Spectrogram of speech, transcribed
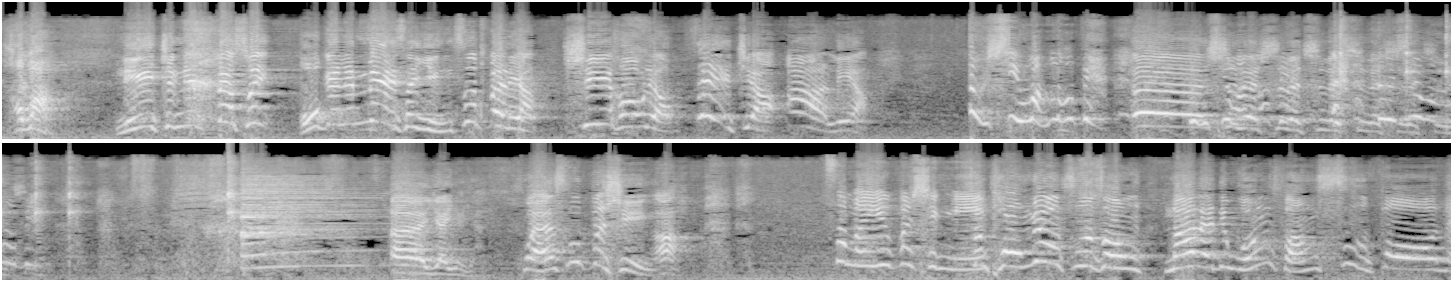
好吧，你今年八岁，我给你卖上银子八两，写好了再加二两。多谢王老板。呃，吃了吃了吃了吃了吃了吃了。哎呀呀呀，还是不行啊！怎么又不行呢？这破庙之中哪来的文房四宝呢？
